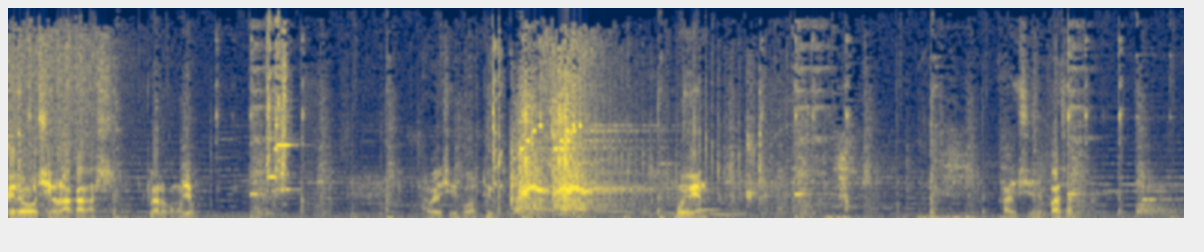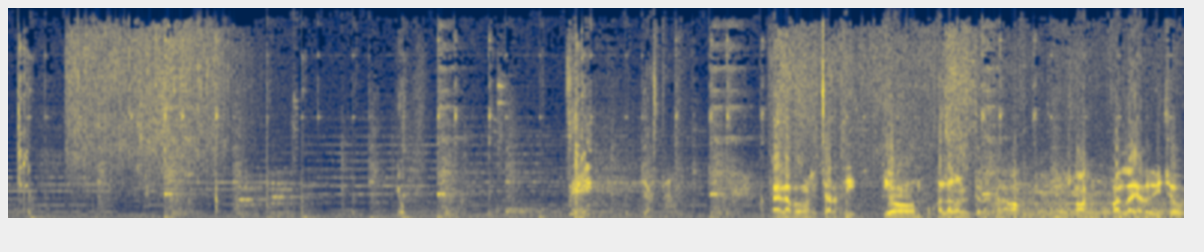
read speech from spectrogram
Pero si no la cagas. Claro, como yo. A ver si puedo activar. Muy bien. A ver si se pasa. Ya está. También la podemos echar así y o empujarla con el teléfono para abajo. Me gusta más empujarla, ya lo he dicho,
